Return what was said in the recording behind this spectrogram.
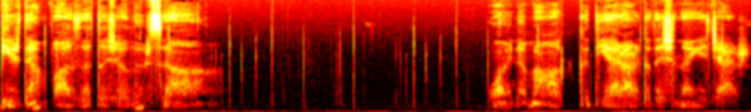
birden fazla taş alırsa oynama hakkı diğer arkadaşına geçer.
